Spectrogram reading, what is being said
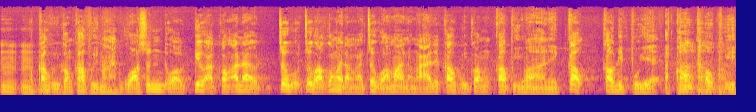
嗯嗯。狗吠公狗吠妈，外孙外叫阿公，啊，那做做外公的人啊，做外妈的人啊，你狗吠公狗吠妈安尼狗。告你肥的，啊，讲告肥，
